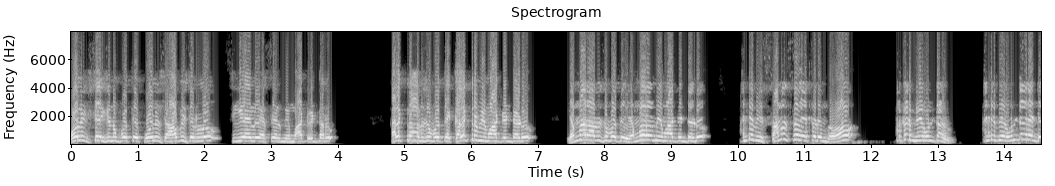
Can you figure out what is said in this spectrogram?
పోలీస్ స్టేషన్ పోతే పోలీస్ ఆఫీసర్లు సిఐలు ఎస్ఐలు మీ మాట వింటారు. కలెక్టర్ ఆఫీసు పోతే కలెక్టర్ మీ మాట వింటాడు. ఎంఆర్ ఆఫీస్ పోతే ఎంఆర్ఓ మీ మాట వింటాడు. అంటే మీ సమస్యలు ఎక్కడుందో అక్కడ మీరు ఉంటారు. అంటే మీరు ఉంటారంటే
